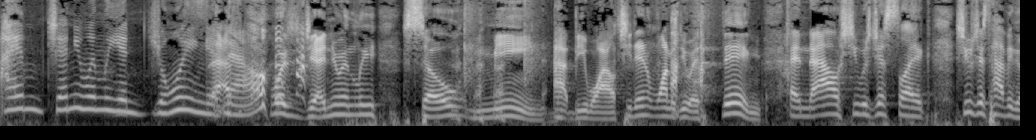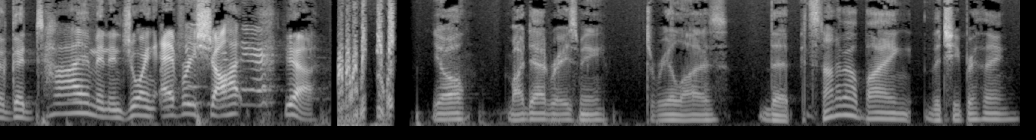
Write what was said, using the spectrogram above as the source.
I'm genuinely enjoying it now. was genuinely so mean at Be Wild. She didn't want to do a thing. And now she was just like, she was just having a good time and enjoying every shot. Yeah. Y'all, my dad raised me to realize that it's not about buying the cheaper thing.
